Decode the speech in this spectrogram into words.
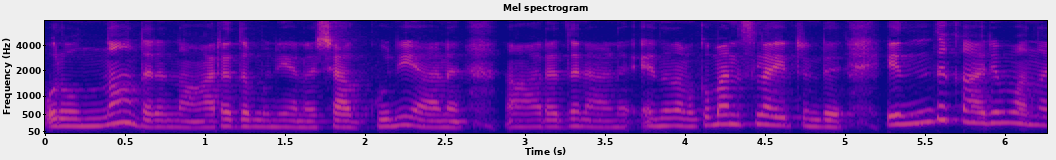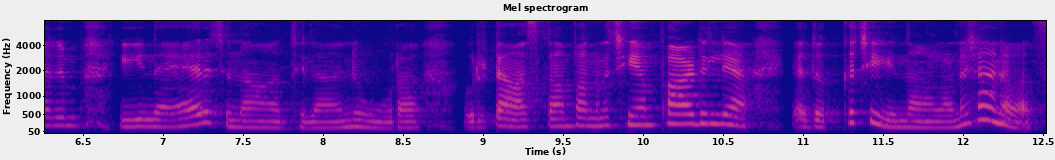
ഒരു ഒന്നാം തരം നാരദമുനിയാണ് ശകുനിയാണ് നാരദനാണ് എന്ന് നമുക്ക് മനസ്സിലായിട്ടുണ്ട്. എന്ത് കാര്യം വന്നാലും ഈ നേരെ ചെന്ന് ആദില നൂറ ഒരു ടാസ്ക് ആകുമ്പോൾ അങ്ങനെ ചെയ്യാൻ പാടില്ല. അതൊക്കെ ചെയ്യുന്ന ആളാണ് ഷാനവാസ്.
